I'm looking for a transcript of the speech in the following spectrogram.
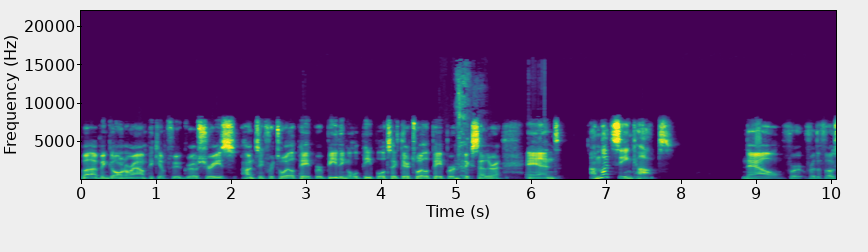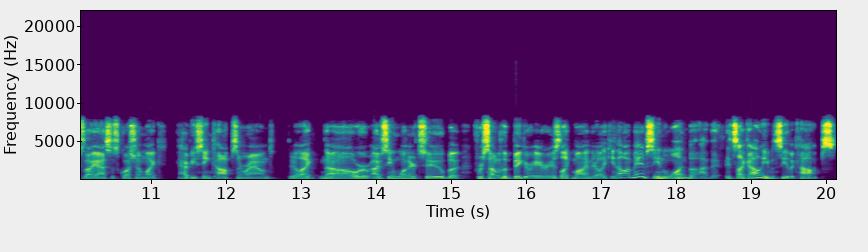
but I've been going around picking up food, groceries, hunting for toilet paper, beating old people to take their toilet paper, etc. And I'm not seeing cops. Now, for for the folks that I asked this question, I'm like, have you seen cops around? They're like, no, or I've seen one or two. But for some of the bigger areas like mine, they're like, you know, I may have seen one, but it's like I don't even see the cops.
